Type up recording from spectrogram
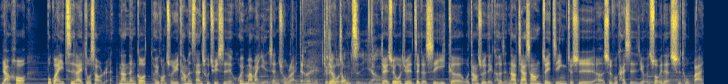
然后。不管一次来多少人，那能够推广出去，他们散出去是会慢慢延伸出来的。对，就像种子一样。对，所以我觉得这个是一个我当初的课程，然后加上最近就是呃师傅开始有所谓的师徒班。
